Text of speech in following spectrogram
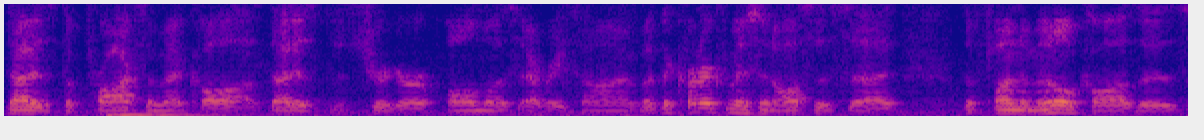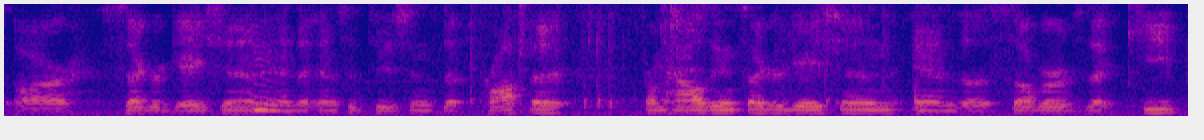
that is the proximate cause. That is the trigger almost every time. But the Kerner Commission also said the fundamental causes are segregation mm. and the institutions that profit from housing segregation and the suburbs that keep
